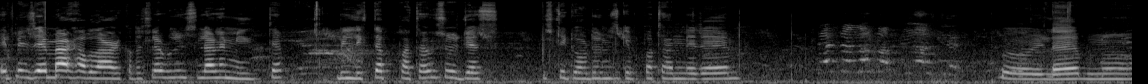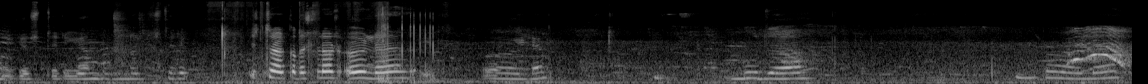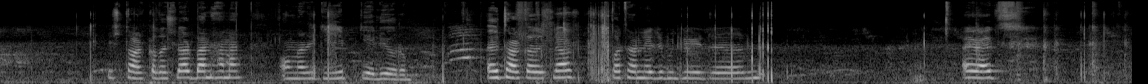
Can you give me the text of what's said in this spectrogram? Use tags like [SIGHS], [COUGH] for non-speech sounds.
Hepinize merhabalar arkadaşlar. Bugün sizlerle birlikte birlikte paten süreceğiz. İşte gördüğünüz gibi patenleri. Böyle bunu göstereyim. Bunu da göstereyim. İşte arkadaşlar öyle böyle. Bu da böyle. İşte arkadaşlar ben hemen onları giyip geliyorum. Evet arkadaşlar patenlerimi giydim. Evet.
